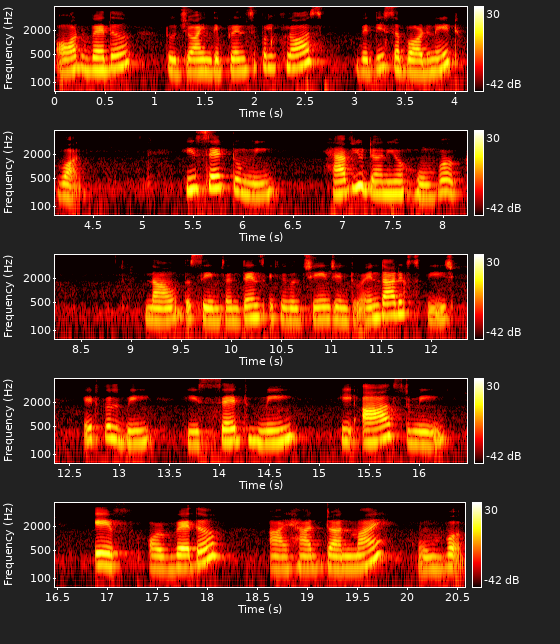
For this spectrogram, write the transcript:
or whether to join the principal clause with the subordinate one. He said to me, Have you done your homework? Now, the same sentence, if we will change into indirect speech, it will be He said me, he asked me if or whether I had done my homework.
